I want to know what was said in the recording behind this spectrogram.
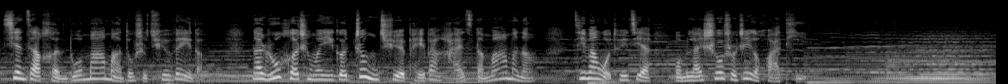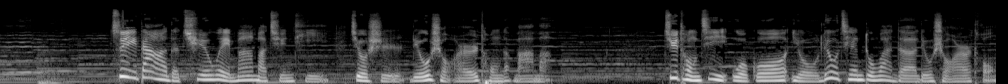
现在很多妈妈都是缺位的。那如何成为一个正确陪伴孩子的妈妈呢？今晚我推荐我们来说说这个话题。最大的缺位妈妈群体就是留守儿童的妈妈。据统计，我国有六千多万的留守儿童，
